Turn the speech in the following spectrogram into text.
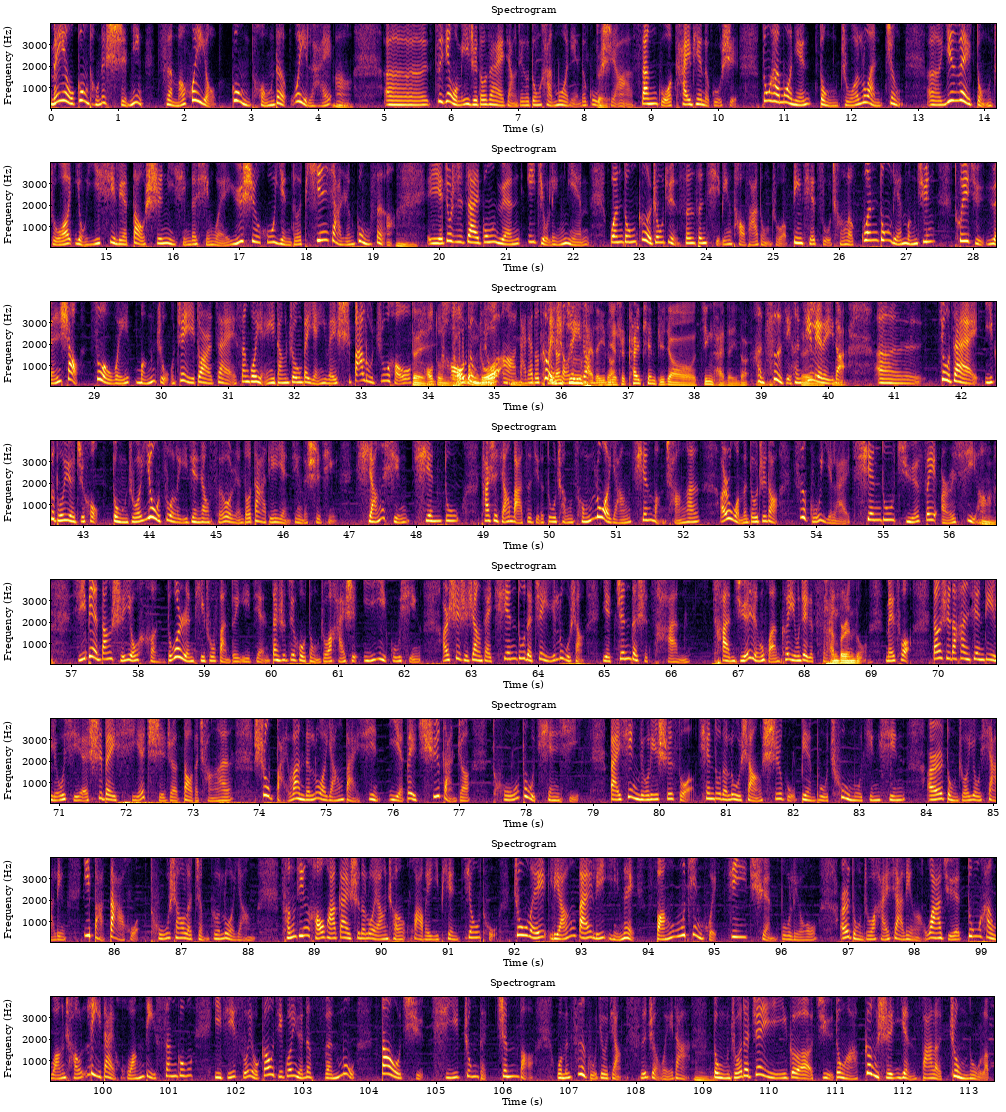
没有共同的使命，怎么会有共同的未来啊？呃，最近我们一直都在讲这个东汉末年的故事啊，三国开篇的故事。东汉末年，董卓乱政，呃，因为董卓有一系列盗师逆行的行为，于是乎引得天下人共愤啊。也就是在公元一九零年，关东各州郡纷纷起兵讨伐董卓，并且组成了关东联盟军，推举袁绍作为盟主。这一段在《三国演义》当中被演绎为十八路诸侯对讨董卓卓啊，大家都特别熟的一段精彩。的一段也，是开篇比较精彩的一段。很刺激、很激烈的一段儿。呃，就在一个多月之后，董卓又做了一件让所有人都大跌眼镜的事情，强行迁都。他是想把自己的都城从洛阳迁往长安，而我们都知道，自古以来迁都绝非儿戏啊。即便当时有很多人提出反对意见，但是最后董卓还是一意孤行。而事实上，在迁都的这一路上，也真的是惨。惨绝人寰，可以用这个词来惨不忍睹形容。没错，当时的汉献帝刘协是被挟持着到的长安，数百万的洛阳百姓也被驱赶着徒步迁徙。百姓流离失所，迁都的路上尸骨遍布，触目惊心。而董卓又下令一把大火屠烧了整个洛阳，曾经豪华盖世的洛阳城化为一片焦土，周围两百里以内房屋尽毁，鸡犬不留。而董卓还下令啊，挖掘东汉王朝历代皇帝三公以及所有高级官员的坟墓。盗取其中的珍宝，我们自古就讲死者为大。董卓的这一个举动啊，更是引发了众怒了。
